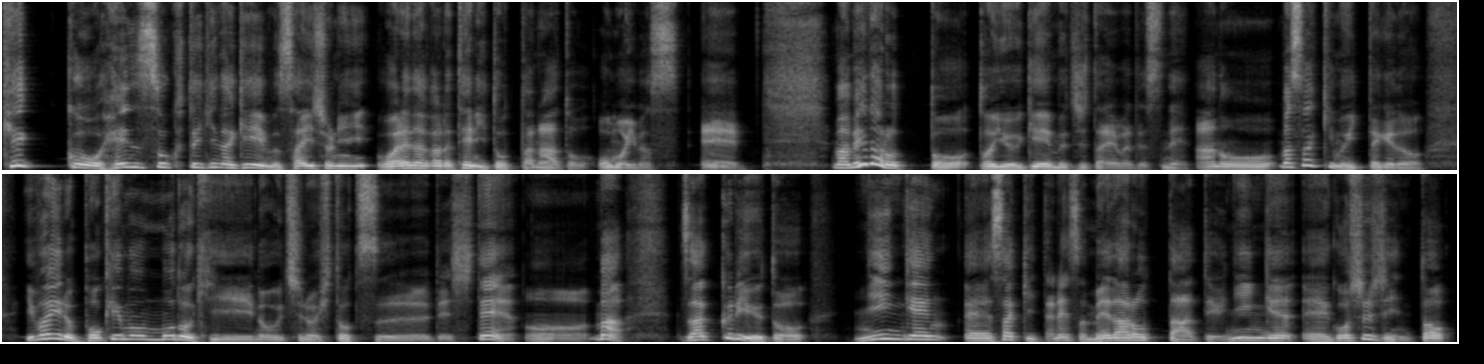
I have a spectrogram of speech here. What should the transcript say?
結構変則的なゲーム最初に我ながら手に取ったなと思います。ええー、まあ、メダロットというゲーム自体はですね、あの、まあ、さっきも言ったけど、いわゆるポケモンもどきのうちの一つでして、うん、まあ、ざっくり言うと、人間、えー、さっき言ったね、そのメダロッターっていう人間、えー、ご主人と、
